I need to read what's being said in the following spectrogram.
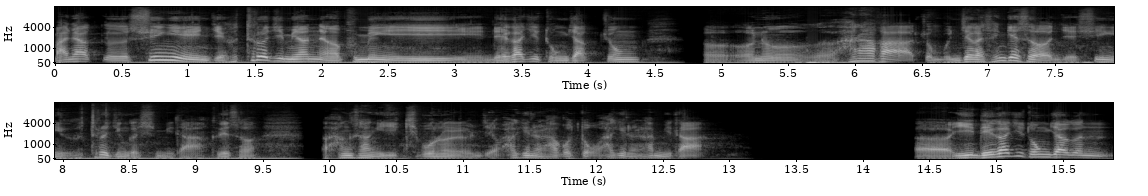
만약 그 스윙이 이제 흐트러지면 어, 분명히 이 네 가지 동작 중 어, 느 하나가 좀 문제가 생겨서 이제 스윙이 흐트러진 것입니다. 그래서 항상 이 기본을 이제 확인을 하고 또 확인을 합니다. 어, 이 네 가지 동작은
